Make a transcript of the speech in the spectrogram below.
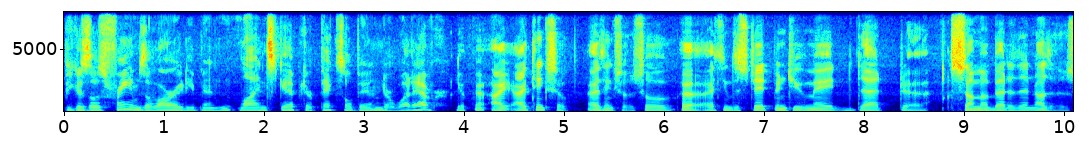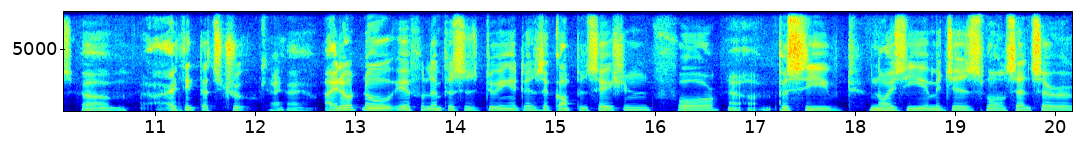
because those frames have already been line skipped or pixel binned or whatever. Yep, I, I think so. I think so. So uh, I think the statement you made that uh, some are better than others, um, I think that's true. Okay. Uh, I don't know if Olympus is doing it as a compensation for uh, perceived noisy images, small sensor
